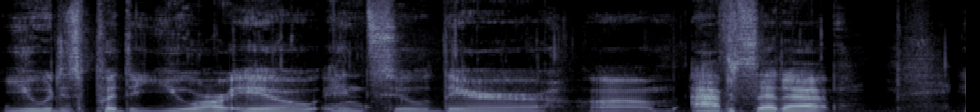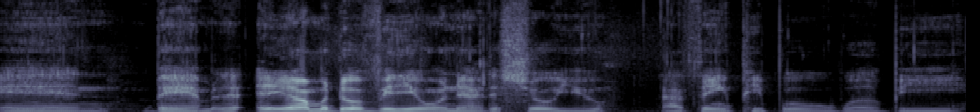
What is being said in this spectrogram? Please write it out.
you would just put the URL into their um, app setup and bam and, I'm gonna do a video on that to show you. I think people will be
